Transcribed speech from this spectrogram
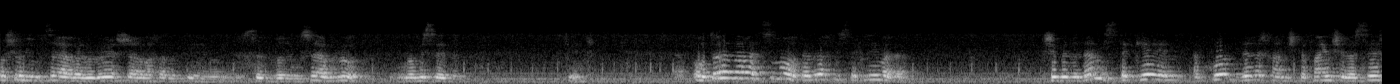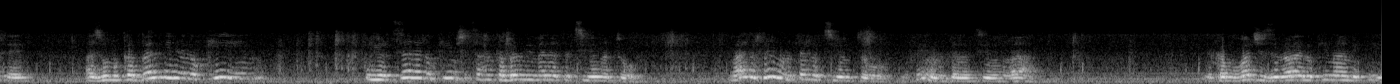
או שהוא נמצא, אבל הוא לא ישר לחלוטין, הוא עושה דברים, הוא עושה עוולות, הוא לא בסדר. אותו דבר עצמו, תלוי איך מסתכלים עליו. כשבן אדם מסתכל הכל דרך המשקפיים של השכל, אז הוא מקבל מן אלוקים, הוא יוצר אלוקים שצריך לקבל ממנו את הציון הטוב. ואז לפעמים הוא נותן לו ציון טוב, לפעמים הוא נותן לו ציון רע. וכמובן שזה לא האלוקים האמיתי.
